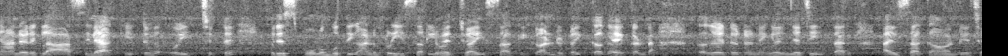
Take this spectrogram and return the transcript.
ഞാനൊരു ഗ്ലാസ്സിലാക്കിയിട്ട് ഒഴിച്ചിട്ട് ഒരു സ്പൂണും കുത്തിക്കാണ്ട് ഫ്രീസറിൽ വെച്ചു. ഐസാക്കി കണ്ടിട്ടോ? ഇക്ക കേൾക്കണ്ട കേട്ടിട്ടുണ്ടെങ്കിൽ ഇങ്ങനെ ചീത്താറി. ഐസാക്കാൻ വേണ്ടി വെച്ചു.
